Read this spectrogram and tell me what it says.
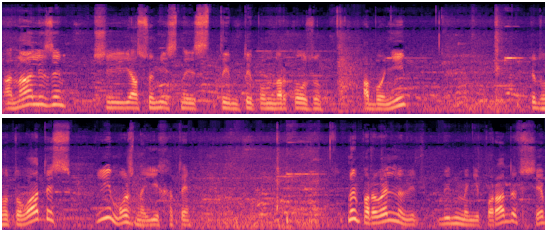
аналізи, чи я сумісний з тим типом наркозу або ні. Підготуватись і можна їхати. Ну і паралельно він, він мені порадив все,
